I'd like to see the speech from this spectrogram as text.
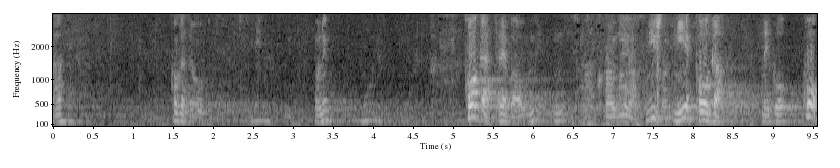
A? Koga treba ubiti? Molim? Koga treba ubiti? Ništa, nije koga, nego ko?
